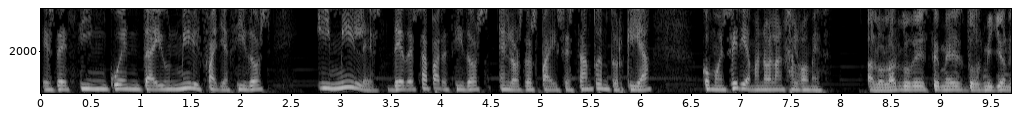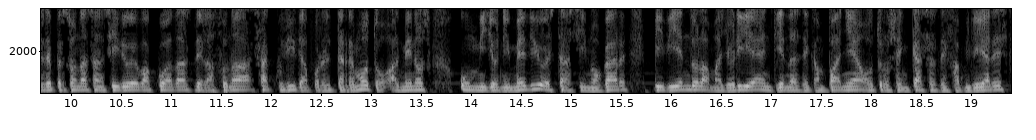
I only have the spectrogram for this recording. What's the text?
es de 51.000 fallecidos y miles de desaparecidos en los dos países, tanto en Turquía como en Siria. Manuel Ángel Gómez. A lo largo de este mes, dos millones de personas han sido evacuadas de la zona sacudida por el terremoto. Al menos un millón y medio está sin hogar, viviendo la mayoría en tiendas de campaña, otros en casas de familiares.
